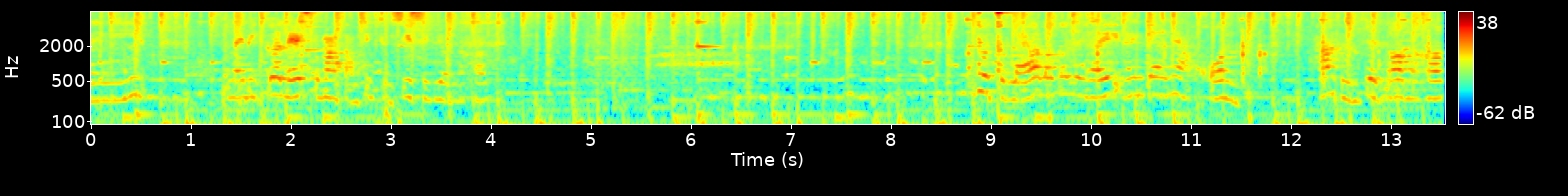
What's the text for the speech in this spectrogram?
ในนี้ ในบิ๊กเกอร์เล็กประมาณ 30-40หยดนะครับหยดเสร็จแล้วเราก็จะใช้แท่งแก้วเนี่ยคน5-7รอบนะครับ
